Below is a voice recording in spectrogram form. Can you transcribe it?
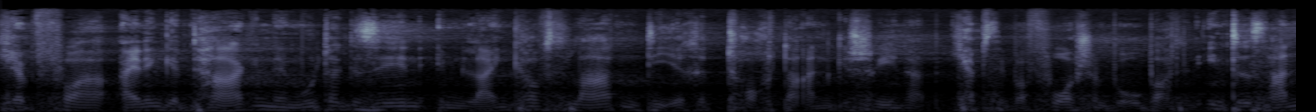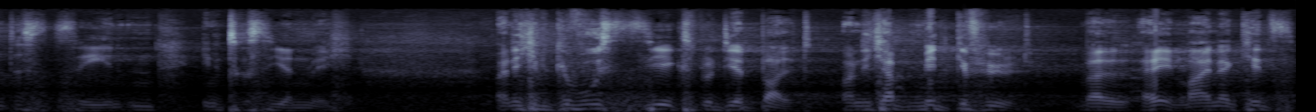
Ich habe vor einigen Tagen eine Mutter gesehen im Einkaufsladen, die ihre Tochter angeschrien hat. Ich habe sie aber vorher schon beobachtet. Interessante Szenen interessieren mich. Und ich habe gewusst, sie explodiert bald. Und ich habe mitgefühlt. Weil, hey, meine Kids,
